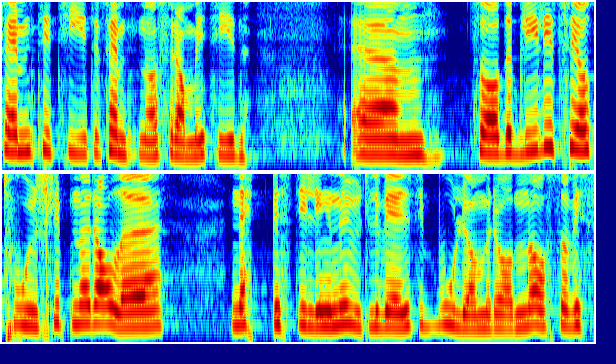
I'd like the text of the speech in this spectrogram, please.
5-10-15 år fram i tid. Um, så det blir litt CO2-utslipp når alle nettbestillingene utleveres i boligområdene. Også hvis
